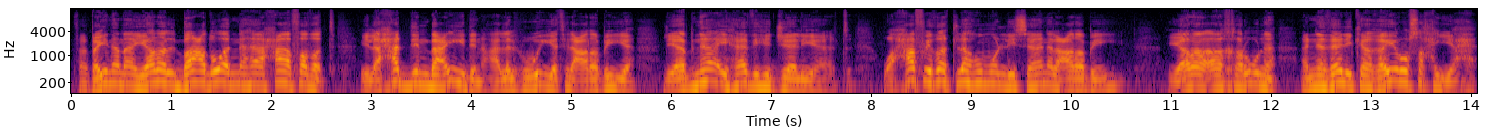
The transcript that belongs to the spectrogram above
فبينما يرى البعض أنها حافظت إلى حد بعيد على الهوية العربية لأبناء هذه الجاليات وحفظت لهم اللسان العربي. يرى آخرون أن ذلك غير صحيح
